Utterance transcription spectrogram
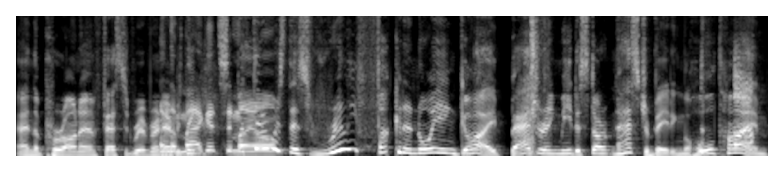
and the piranha infested river and, And the everything. maggots in but my there arm." was this really fucking annoying guy badgering me to start masturbating the whole time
